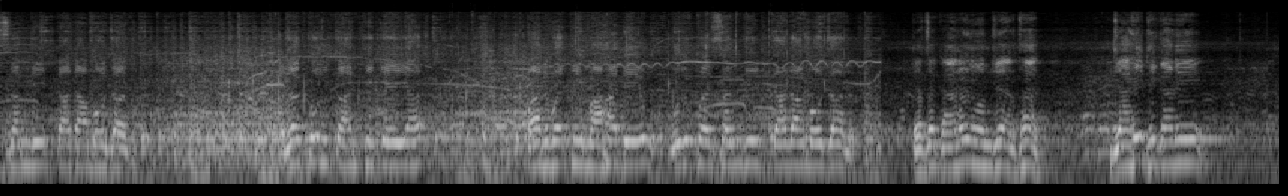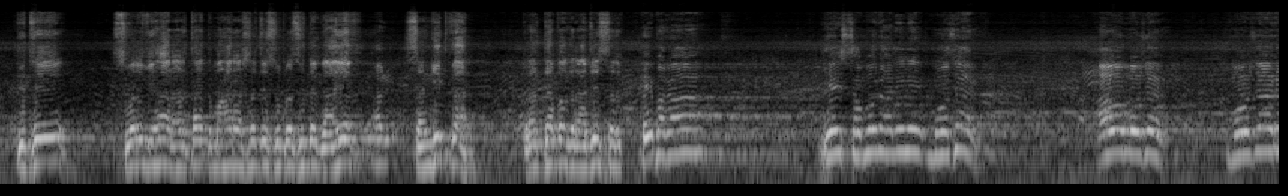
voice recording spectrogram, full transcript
संदीप मोजक रकुल कार्तिकेय। पार्वती महादेव। उर्फ़ संदीप दादा मोजल त्याचं कारण म्हणजे अर्थात ज्याही ठिकाणी तिथे स्वरविहार अर्थात महाराष्ट्राचे सुप्रसिद्ध गायक संगीतकार प्राध्यापक राजेश सर हे बघा हे समोर आलेले मोजर अहो मोजर मोजर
